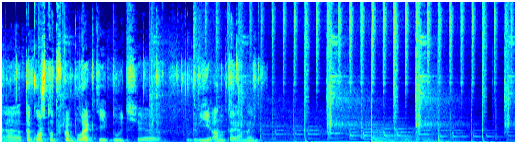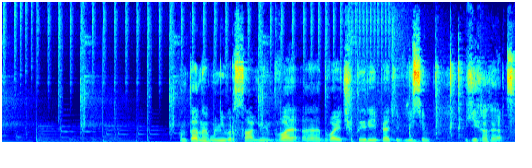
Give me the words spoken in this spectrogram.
Е, також тут в комплекті йдуть е, дві антени. Антени універсальні 2, е, 2,4 і 5,8 ГГц.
